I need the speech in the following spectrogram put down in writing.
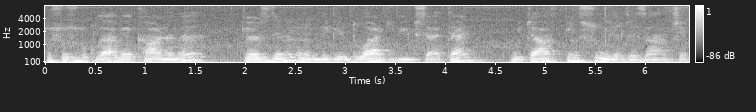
susuzlukla ve karnını gözlerinin önünde bir duvar gibi yükselten müteaffin su ile cezanı çek.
